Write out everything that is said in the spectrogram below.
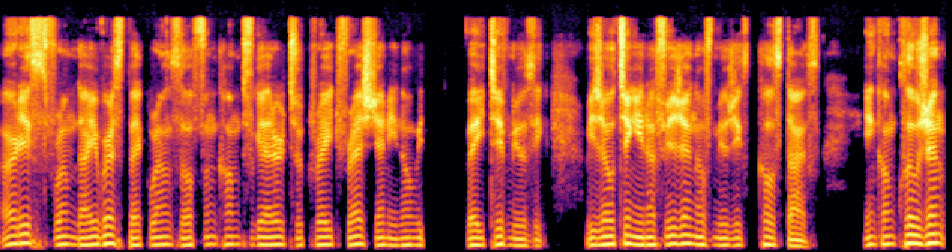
Artists from diverse backgrounds often come together to create fresh and innovative music, resulting in a fusion of musical styles. In conclusion,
